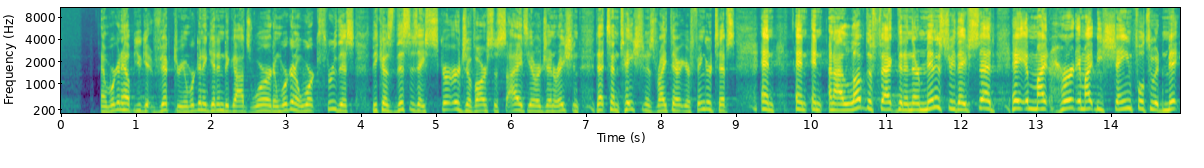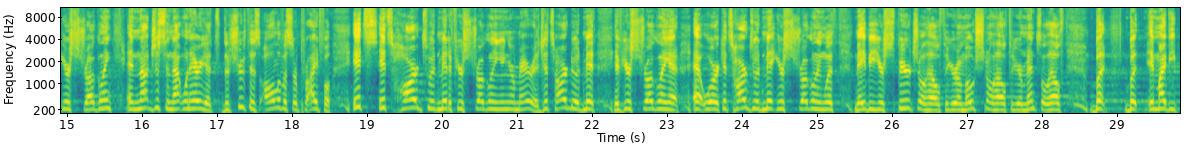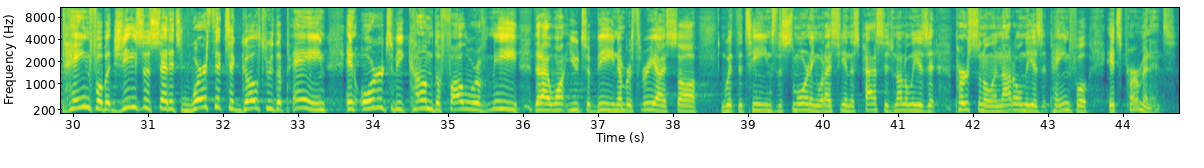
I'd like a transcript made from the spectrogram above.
and we're going to help you get victory and we're going to get into God's word and we're going to work through this because this is a scourge of our society, of our generation. That temptation is right there at your fingertips. And, and, and, and I love the fact that in their ministry, they've said, hey, it might hurt, it might be shameful to admit you're struggling. And not just in that one area. The truth is, all of us are prideful. It's, it's hard to admit if you're struggling in your marriage. It's hard to admit if you're struggling at, at work. It's hard to admit you're struggling with maybe your spiritual health or your emotional health or your mental health. But, but it might be painful but Jesus said it's worth it to go through the pain in order to become the follower of me that I want you to be. Number three, I saw with the teens this morning, what I see in this passage, not only is it personal and not only is it painful, it's permanent.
